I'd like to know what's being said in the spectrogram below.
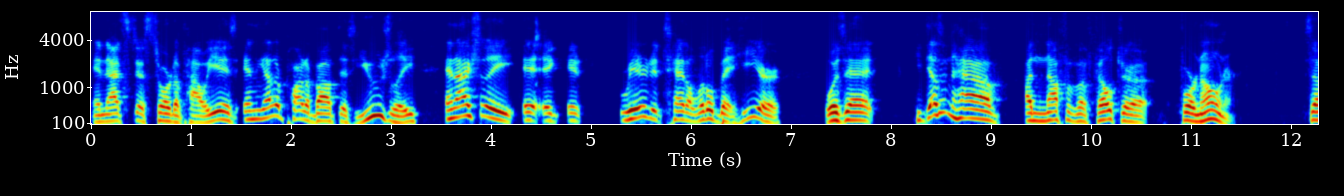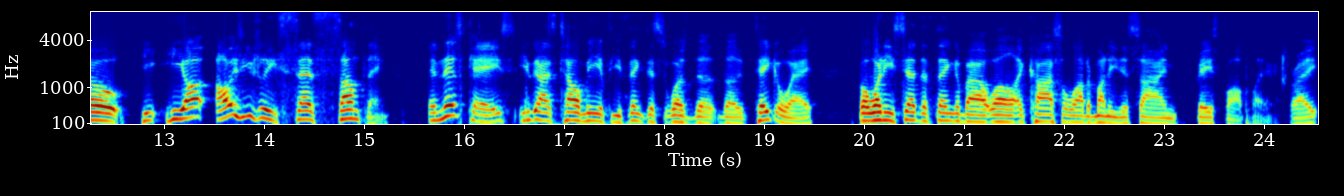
And that's just sort of how he is. And the other part about this, usually, and actually, it, it, it reared its head a little bit here, was that he doesn't have enough of a filter for an owner. So he he always usually says something. In this case, you guys tell me if you think this was the the takeaway. But when he said the thing about, well, it costs a lot of money to sign baseball players, right?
